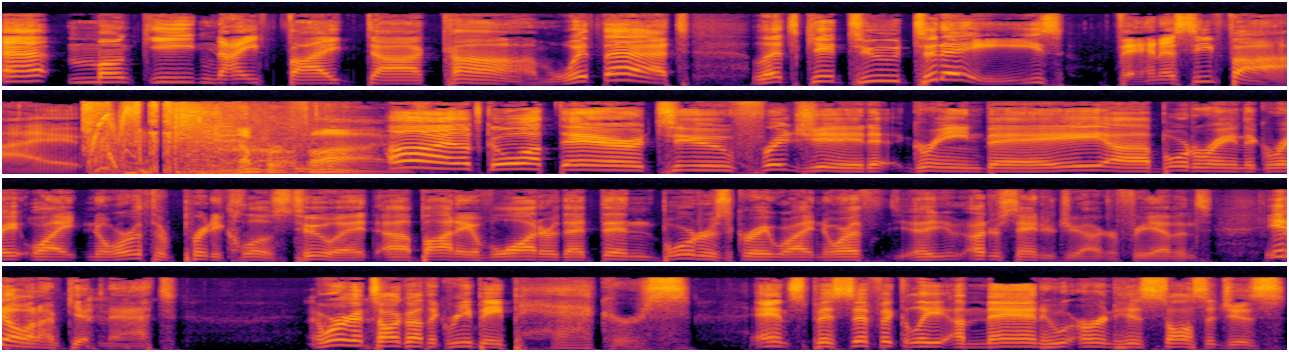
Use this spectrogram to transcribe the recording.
at monkeyknifefight.com. With that, let's get to today's Fantasy 5. Number five. All right, let's go up there to frigid Green Bay, uh, bordering the Great White North, or pretty close to it. A body of water that then borders the Great White North. Uh, you understand your geography, Evans. You know what I'm getting at. And we're going to talk about the Green Bay Packers, and specifically a man who earned his sausages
